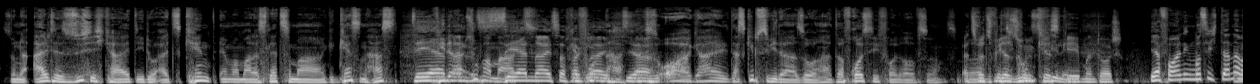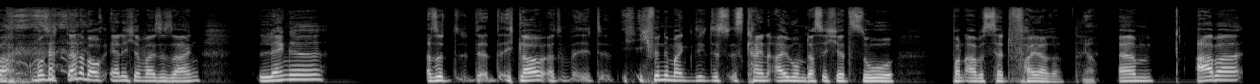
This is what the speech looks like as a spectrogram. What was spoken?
so eine alte Süßigkeit, die du als Kind immer mal das letzte Mal gegessen hast, Sehr wieder im Supermarkt sehr nicer gefunden Vergleich, hast. ja. So, oh geil, das gibt's wieder. So, da freust du dich voll drauf. So. Als war würde es wieder Zoom-Kiss geben in Deutschland. Ja, vor allen Dingen muss ich dann aber, muss ich dann aber auch ehrlicherweise sagen, Länge, also ich glaube, also ich, ich finde, man, das ist kein Album, das ich jetzt so von A bis Z feiere. Ja. Ähm, aber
